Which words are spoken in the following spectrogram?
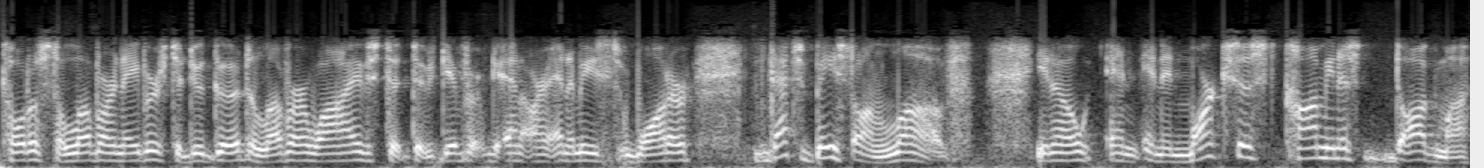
told us to love our neighbors, to do good, to love our wives, to, to give and our enemies water. That's based on love, you know, and, and in Marxist communist dogma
